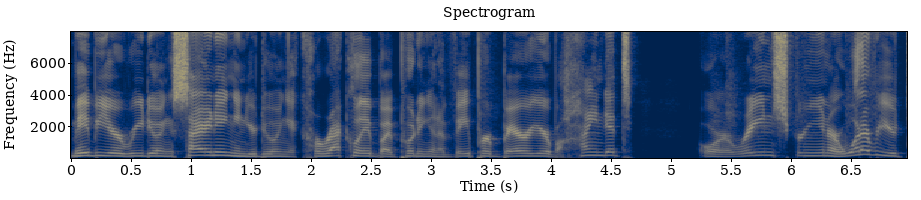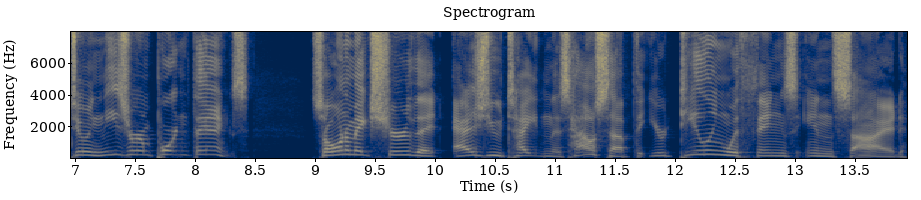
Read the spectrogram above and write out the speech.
Maybe you're redoing siding and you're doing it correctly by putting in a vapor barrier behind it or a rain screen or whatever you're doing. These are important things. So I want to make sure that as you tighten this house up that you're dealing with things inside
